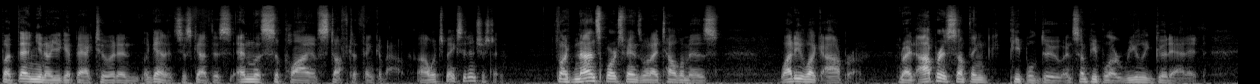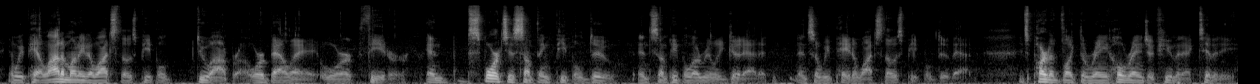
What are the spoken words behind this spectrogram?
But then, you know, you get back to it, and again, it's just got this endless supply of stuff to think about, uh, which makes it interesting. For like non-sports fans, what I tell them is, why do you like opera? Right? Opera is something people do, and some people are really good at it, and we pay a lot of money to watch those people do opera or ballet or theater. And sports is something people do, and some people are really good at it, and so we pay to watch those people do that. It's part of like the whole range of human activity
